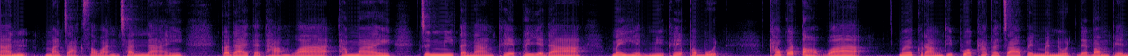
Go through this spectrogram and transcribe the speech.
นั้นมาจากสวรรค์ชั้นไหน ก็ได้แต่ถามว่าทำไมจึงมีแต่นางเทพพยดา ไม่เห็นมีเทพบุตร เขาก็ตอบว่าเมื่อครั้งที่พวกข้าพเจ้าเป็นมนุษย์ได้บำเพ็ญ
